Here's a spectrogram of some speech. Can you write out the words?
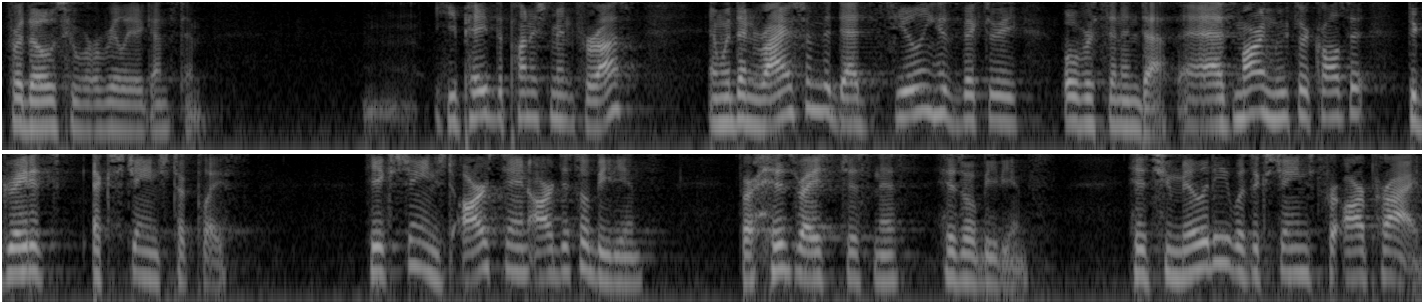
for those who were really against him. He paid the punishment for us and would then rise from the dead, sealing his victory over sin and death. As Martin Luther calls it, the great exchange took place. He exchanged our sin, our disobedience, for his righteousness, his obedience. His humility was exchanged for our pride.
